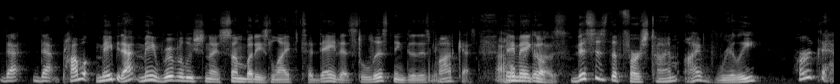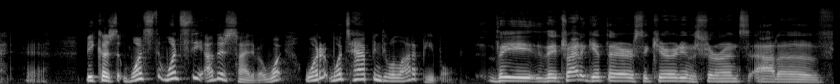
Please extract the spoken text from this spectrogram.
that that probably maybe that may revolutionize somebody's life today that's listening to this podcast. they hope may go, does. "This is the first time I've really heard that." Yeah. Because what's the, what's the other side of it? What what what's happening to a lot of people? they they try to get their security and assurance out of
